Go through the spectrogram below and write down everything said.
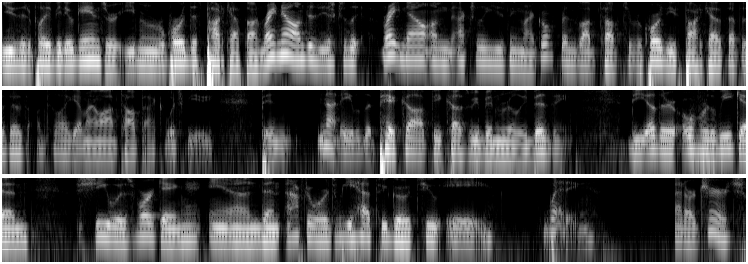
use it to play video games or even record this podcast on. Right now, I'm just actually right now I'm actually using my girlfriend's laptop to record these podcast episodes until I get my laptop back, which we've been not able to pick up because we've been really busy. The other over the weekend, she was working, and then afterwards we had to go to a wedding at our church,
